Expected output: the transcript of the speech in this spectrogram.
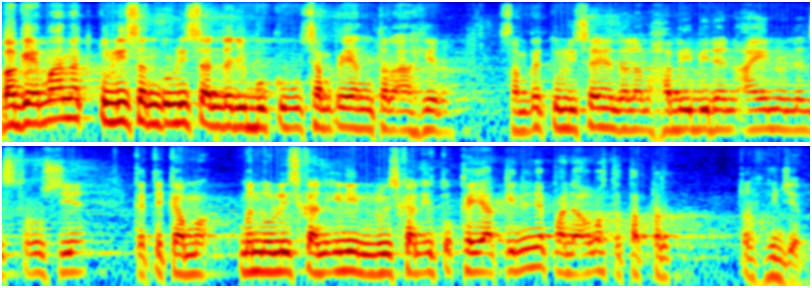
bagaimana tulisan-tulisan dari buku sampai yang terakhir, sampai tulisannya dalam Habibi dan Ainun dan seterusnya. Ketika menuliskan ini, menuliskan itu, keyakinannya pada Allah tetap ter, terhujat.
